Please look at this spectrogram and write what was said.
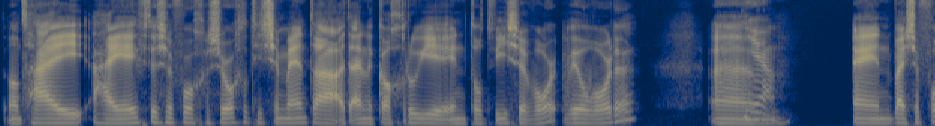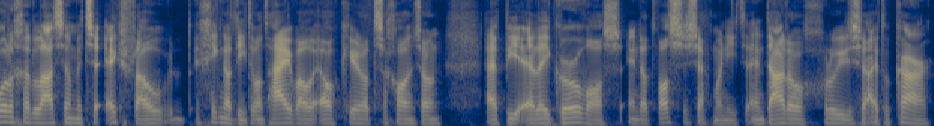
Want hij, hij heeft dus ervoor gezorgd dat die Samantha uiteindelijk kan groeien in tot wie ze wil worden. Ehm, Ja. En bij zijn vorige relatie dan met zijn ex-vrouw ging dat niet. Want hij wou elke keer dat ze gewoon zo'n happy LA girl was. En dat was ze zeg maar niet. En daardoor groeiden ze uit elkaar.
